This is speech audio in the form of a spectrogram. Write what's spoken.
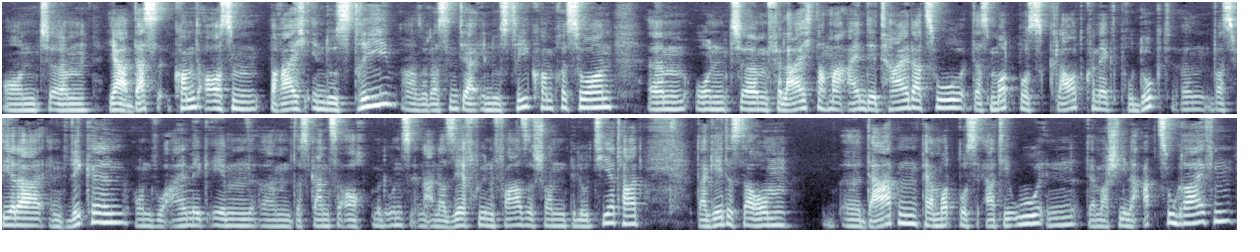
Und ähm, ja, das kommt aus dem Bereich Industrie, also das sind ja Industriekompressoren. Ähm, und ähm, vielleicht nochmal ein Detail dazu, das Modbus Cloud Connect Produkt, ähm, was wir da entwickeln und wo Almic eben ähm, das Ganze auch mit uns in einer sehr frühen Phase schon pilotiert hat. Da geht es darum, äh, Daten per Modbus RTU in der Maschine abzugreifen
